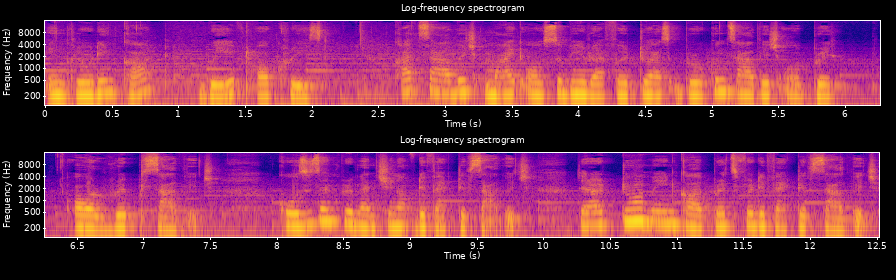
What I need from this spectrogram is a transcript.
including cut, waved, or creased. Cut selvage might also be referred to as broken selvage or, or ripped selvage. Causes and prevention of defective selvage. There are two main culprits for defective selvage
